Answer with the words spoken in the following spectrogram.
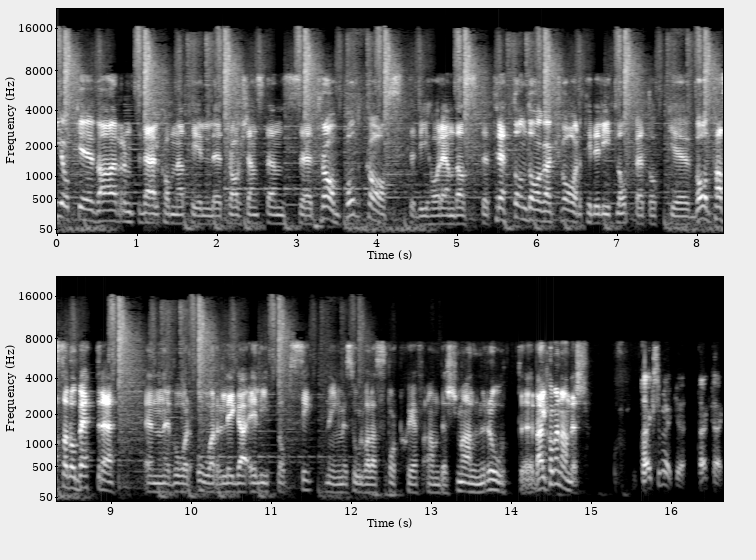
Hej och eh, varmt välkomna till eh, Travtjänstens eh, travpodcast. Vi har endast 13 dagar kvar till Elitloppet och vad passar då bättre än vår årliga Elitloppssittning med Solvallas sportchef Anders Malmrot. Välkommen Anders! Tack så mycket! Tack, tack!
